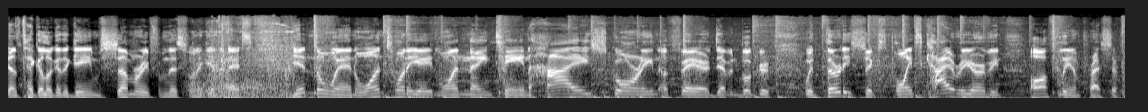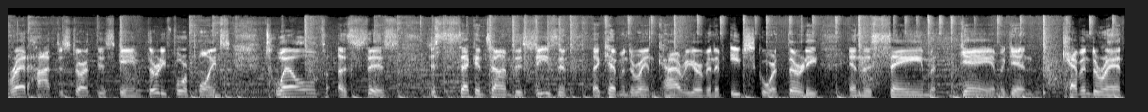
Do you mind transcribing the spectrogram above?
Let's take a look at the game summary from this one again. The Nets getting the win, 128-119, high-scoring affair. Devin Booker with 36 points. Kyrie Irving, awfully impressive. Red hot to start this game, 34 points, 12 assists. Just the second time this season that Kevin Durant and Kyrie Irving have each scored 30 in the same game. Again, Kevin Durant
